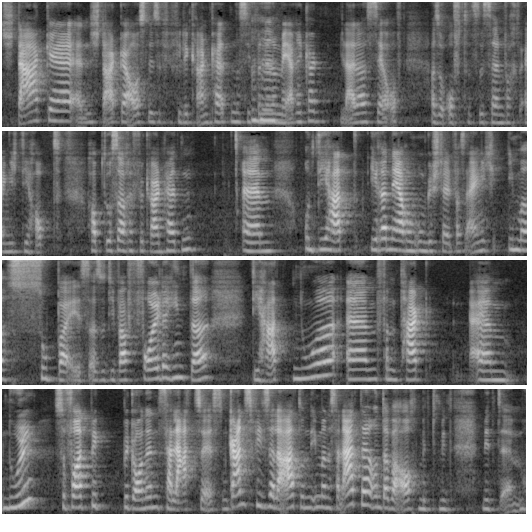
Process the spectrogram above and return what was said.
starke, ein starker Auslöser für viele Krankheiten. Das sieht man in mhm. Amerika leider sehr oft. Also oft, das ist einfach eigentlich die Haupt, Hauptursache für Krankheiten. Ähm, und die hat ihre Ernährung umgestellt, was eigentlich immer super ist. Also die war voll dahinter. Die hat nur ähm, von Tag ähm, null sofort be begonnen, Salat zu essen. Ganz viel Salat und immer eine Salate und aber auch mit, mit, mit ähm,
